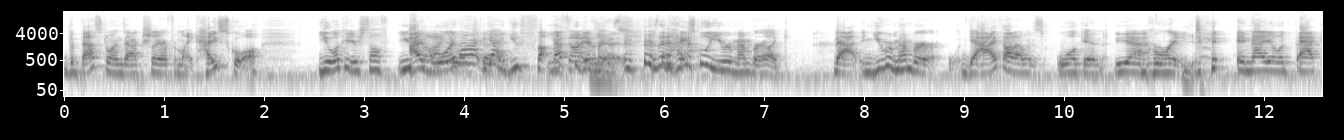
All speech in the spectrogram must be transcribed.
the best ones actually are from like high school. You look at yourself. You I wore that. looked Yeah, you thought You that's thought the difference. Because in high school you remember like that, and you remember. Yeah, I thought I was looking Yeah. great, and now you look back.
